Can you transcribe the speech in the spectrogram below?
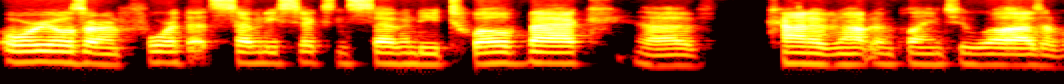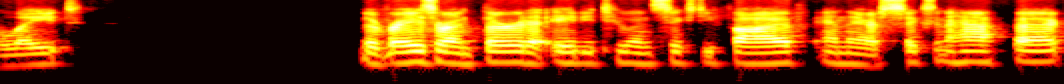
Orioles are in fourth at 76 and 70, 12 back. Uh, kind of not been playing too well as of late. The Rays are in third at 82 and 65, and they are six and a half back.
